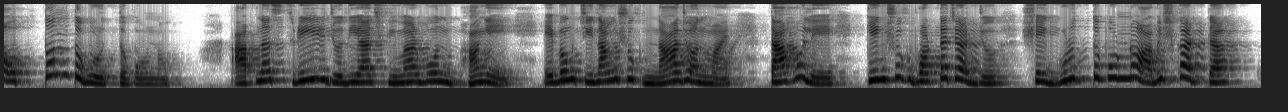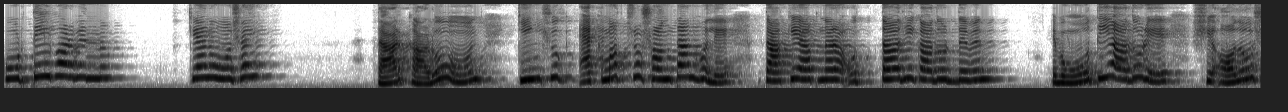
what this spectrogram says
অত্যন্ত গুরুত্বপূর্ণ। আপনার স্ত্রীর যদি আজ ফিমার বোন ভাঙে এবং চিনাংশুক না জন্মায়, তাহলে কিংসুক ভট্টাচার্য সেই গুরুত্বপূর্ণ আবিষ্কারটা করতেই পারবেন না। কেন মশাই? তার কারণ কিংসুক একমাত্র সন্তান হলে তাকে আপনারা অত্যাধিক আদর দেবেন এবং অতি আদরে সে অলস,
